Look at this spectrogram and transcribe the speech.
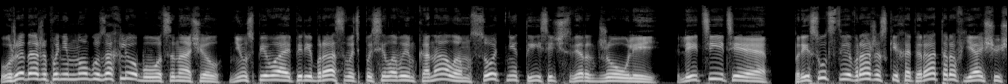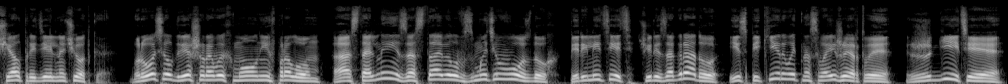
Уже даже понемногу захлебываться начал, не успевая перебрасывать по силовым каналам сотни тысяч сверхджоулей. «Летите!» Присутствие вражеских операторов я ощущал предельно четко. Бросил две шаровых молнии в пролом, а остальные заставил взмыть в воздух, перелететь через ограду и спикировать на свои жертвы. «Жгите!»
